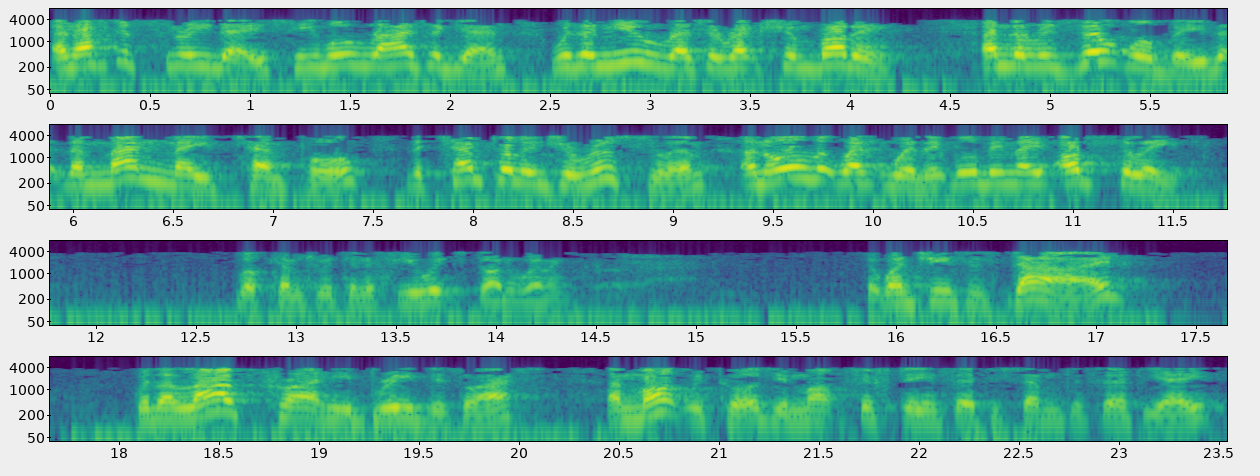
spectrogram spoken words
And after three days, he will rise again with a new resurrection body. And the result will be that the man made temple, the temple in Jerusalem, and all that went with it will be made obsolete. We'll come to it in a few weeks, God willing. That when Jesus died, with a loud cry he breathed his last, and Mark records in Mark 15, 37 to 38,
